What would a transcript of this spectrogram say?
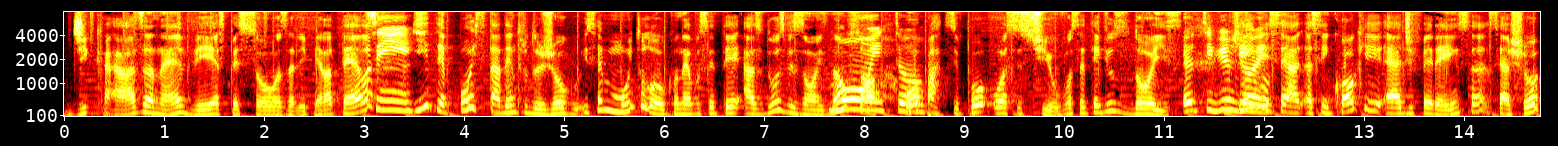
de casa, né? Ver as pessoas ali pela tela. Sim. E depois estar dentro do jogo, isso é muito louco, né? Você ter as duas visões, não Muito. só ou participou ou assistiu. Você teve os dois. Eu tive os quem dois. você assim, qual que é a diferença, você achou?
